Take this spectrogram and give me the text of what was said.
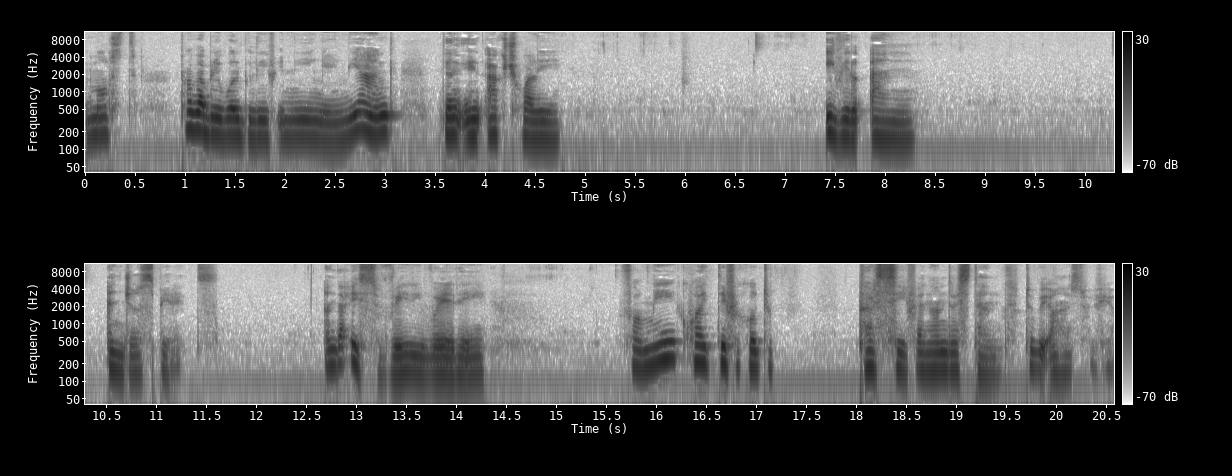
most probably will believe in yin and yang than in actually evil and angel spirits. And that is really really for me quite difficult to perceive and understand to be honest with you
